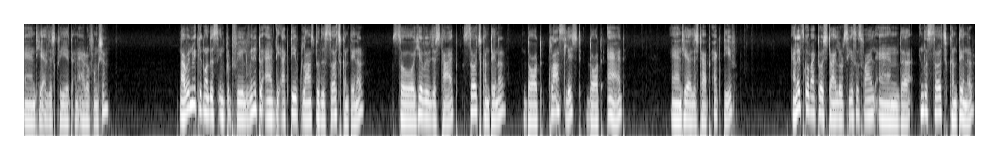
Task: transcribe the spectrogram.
and here I'll just create an arrow function. Now when we click on this input field we need to add the active class to this search container. So here we will just type search container dot class list dot add and here I'll just type active and let's go back to our style.css file and uh, in the search container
